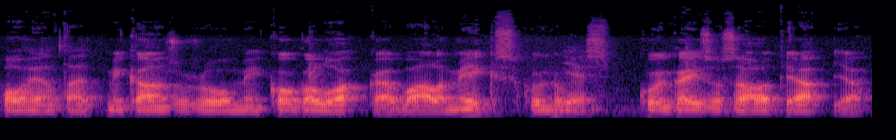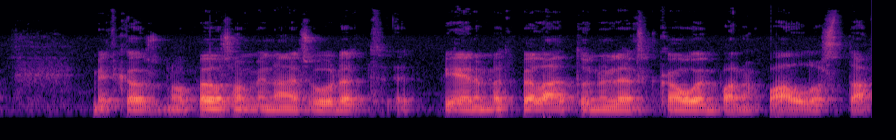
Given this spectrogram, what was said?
pohjalta, että mikä on sun ruumiin koko luokka ja valmiiksi, kuinka, yes. kuinka iso sä oot ja, ja mitkä on nopeusominaisuudet. Et pienemmät pelaajat on yleensä kauempana pallosta,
